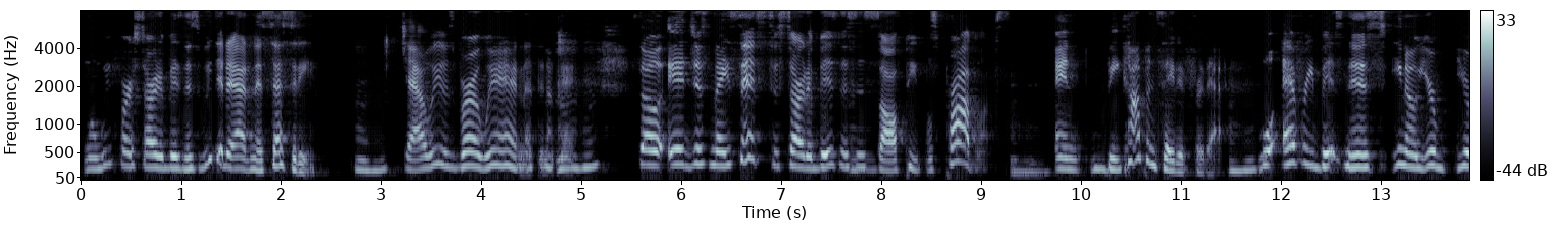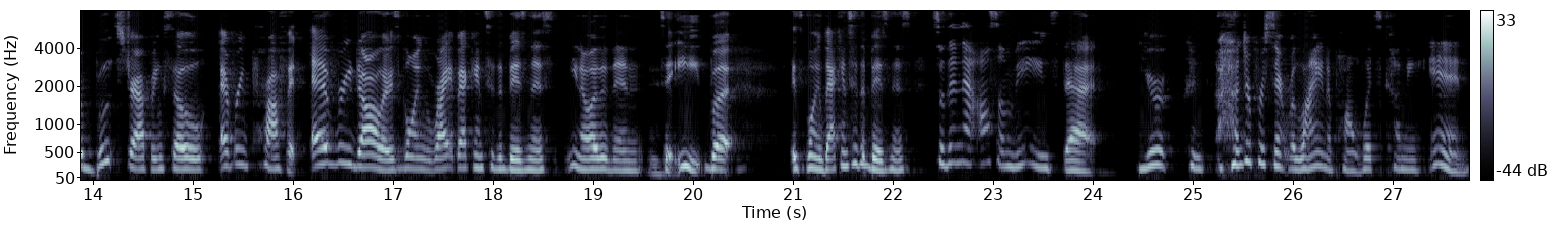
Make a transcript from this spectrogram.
when we first started business, we did it out of necessity. Mm-hmm. Child, we was broke. We had nothing. Okay. Mm-hmm. So it just made sense to start a business mm-hmm. and solve people's problems mm-hmm. and be compensated for that. Mm-hmm. Well, every business, you know, you're you're bootstrapping, so every profit, every dollar is going right back into the business, you know, other than to eat, but it's going back into the business. So then that also means that you're 100% reliant upon what's coming in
